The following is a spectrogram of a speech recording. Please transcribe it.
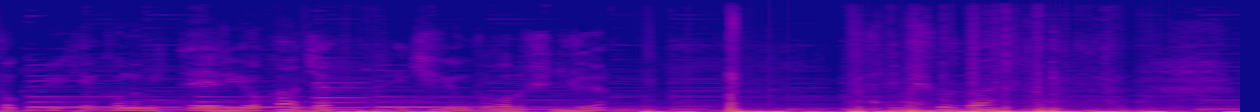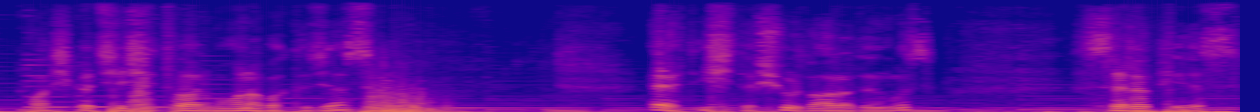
Çok büyük ekonomik değeri yok ancak iki yumru oluşturuyor. Şimdi şurada başka çeşit var mı ona bakacağız. Evet işte şurada aradığımız Serapies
